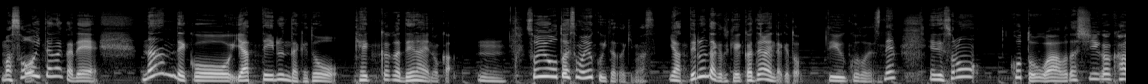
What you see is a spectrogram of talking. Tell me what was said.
まあそういった中で、なんでこうやっているんだけど、結果が出ないのか、うん、そういうお問い合わせもよくいただきます。やってるんだけど結果出ないんだけどっていうことですね。で、そのことは私が考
